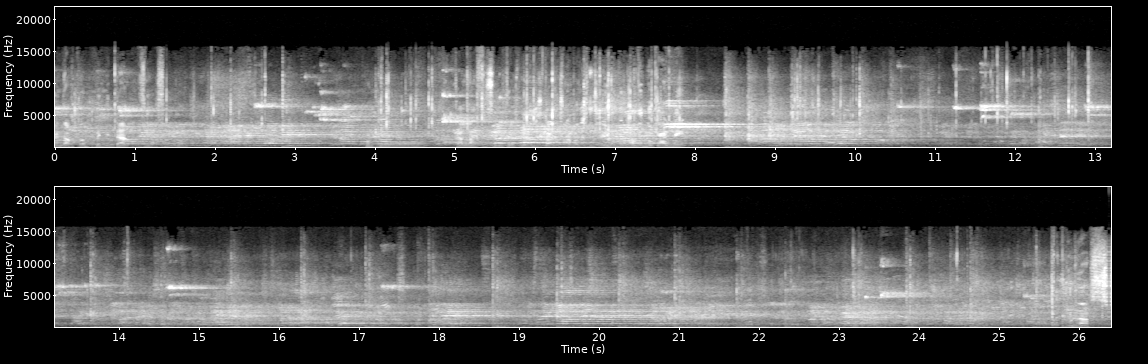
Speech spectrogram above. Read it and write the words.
58-50 διαφωνώ Λοιπόν το καλά στις τελευταίες περίοδους Κάκος να πατήσει το διηγούμενο δεν το κάνει Γούλας.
